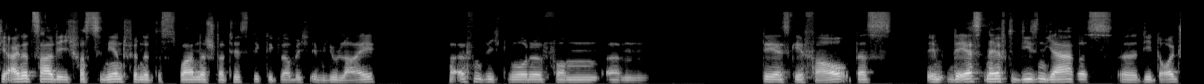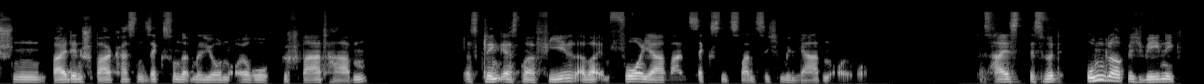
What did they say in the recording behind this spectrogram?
die eine Zahl, die ich faszinierend finde, das war eine Statistik, die, glaube ich, im Juli veröffentlicht wurde vom ähm, DSGV, dass in der ersten Hälfte diesen Jahres äh, die Deutschen bei den Sparkassen 600 Millionen Euro gespart haben. Das klingt erstmal viel, aber im Vorjahr waren es 26 Milliarden Euro. Das heißt, es wird unglaublich wenig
